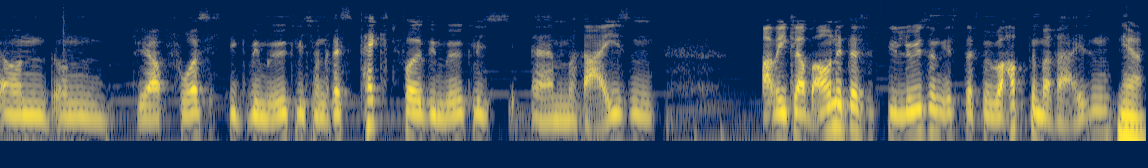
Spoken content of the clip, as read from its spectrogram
und, und ja, vorsichtig wie möglich und respektvoll wie möglich ähm, reisen. Aber ich glaube auch nicht, dass es die Lösung ist, dass wir überhaupt nicht mehr reisen, Ja.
